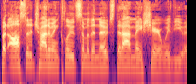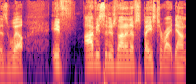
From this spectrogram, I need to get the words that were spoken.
but also to try to include some of the notes that I may share with you as well. If obviously there's not enough space to write down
